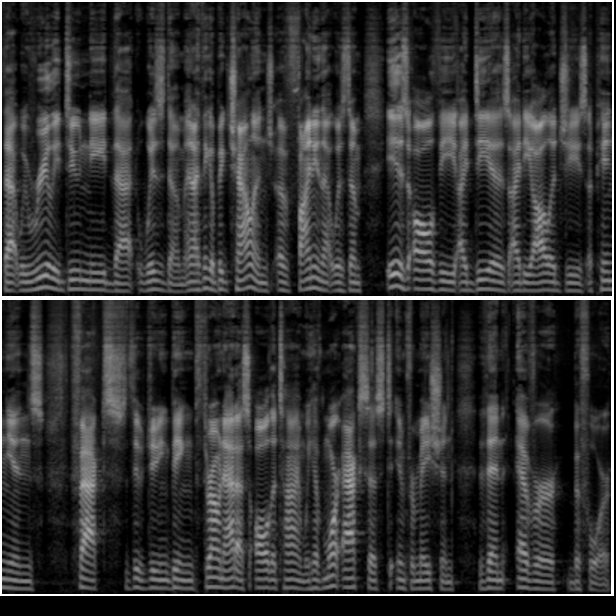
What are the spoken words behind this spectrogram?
that we really do need that wisdom and I think a big challenge of finding that wisdom is all the ideas ideologies opinions facts being, being thrown at us all the time. We have more access to information than ever before,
